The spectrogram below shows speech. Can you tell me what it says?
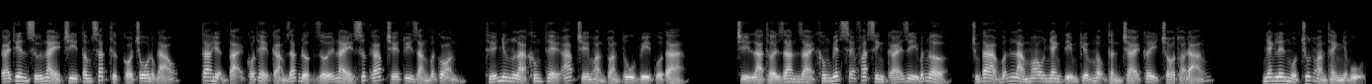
Cái thiên sứ này chi tâm sắc thực có chỗ độc đáo, ta hiện tại có thể cảm giác được giới này sức áp chế tuy rằng vẫn còn, thế nhưng là không thể áp chế hoàn toàn tu vi của ta chỉ là thời gian dài không biết sẽ phát sinh cái gì bất ngờ, chúng ta vẫn là mau nhanh tìm kiếm mộng thần trái cây cho thỏa đáng. Nhanh lên một chút hoàn thành nhiệm vụ,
